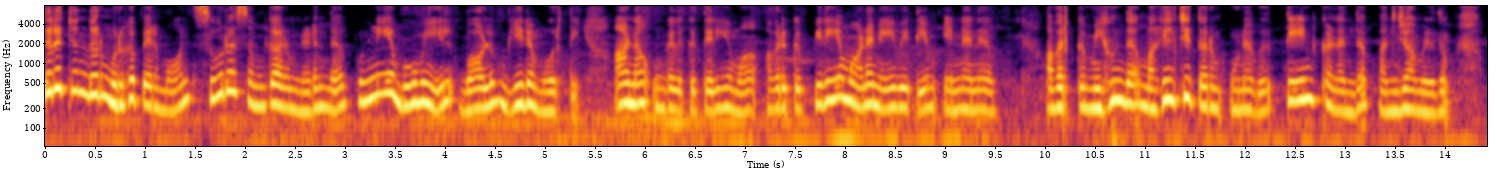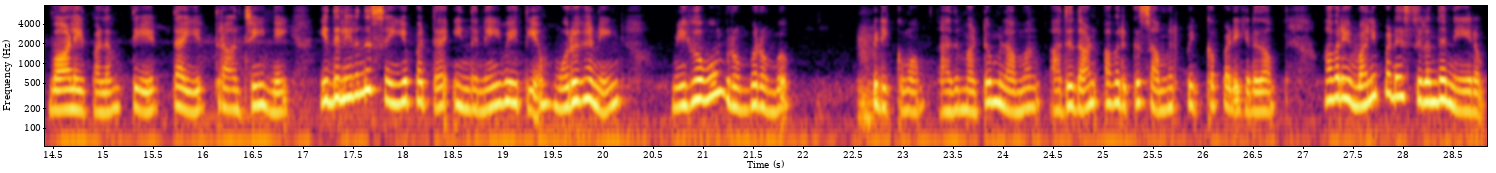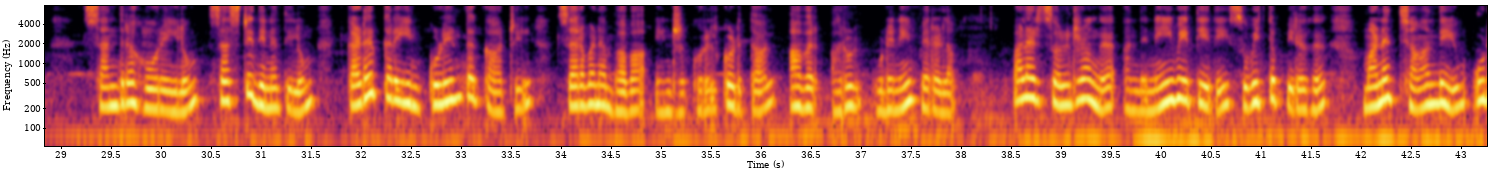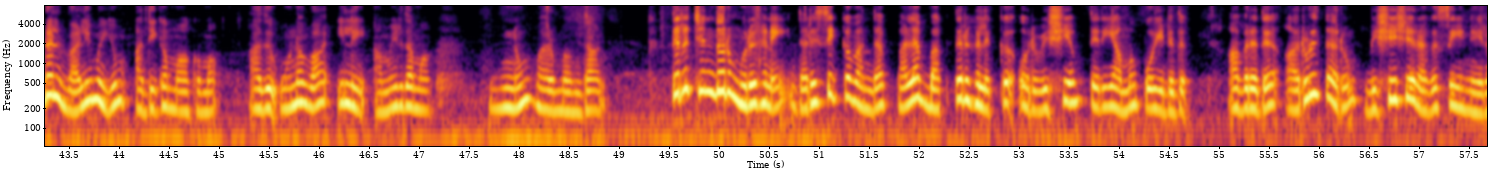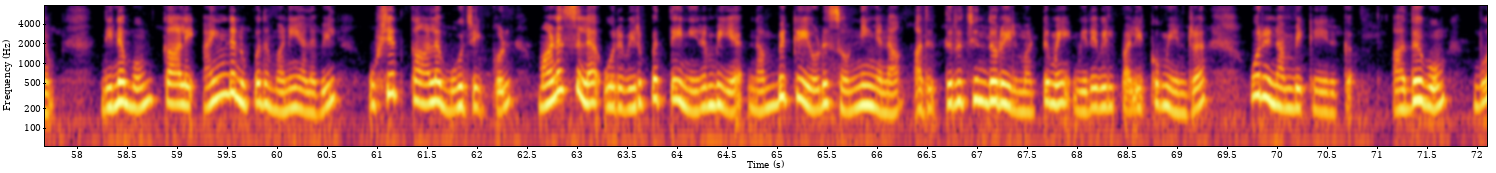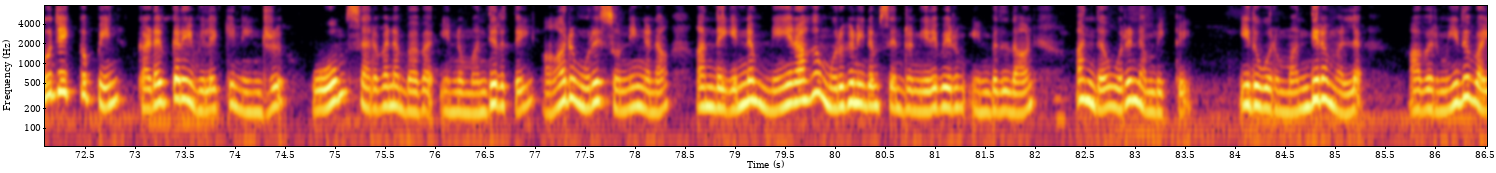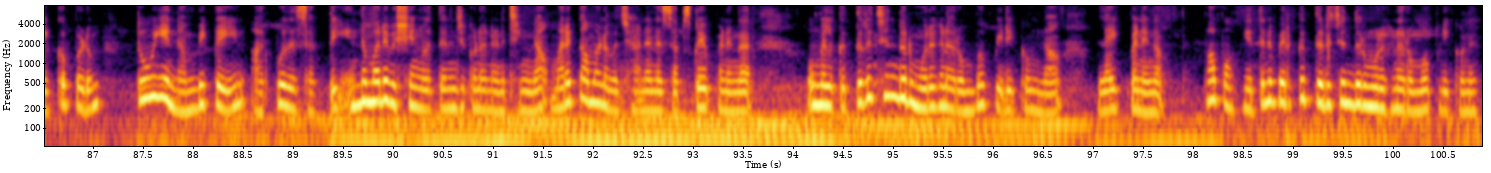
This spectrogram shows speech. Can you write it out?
திருச்செந்தூர் முருகப்பெருமான் சூரசம்காரம் நடந்த புண்ணிய பூமியில் வாழும் வீரமூர்த்தி. ஆனால் உங்களுக்கு தெரியுமா அவருக்கு பிரியமான நெய்வேத்தியம் என்னன்னு? அவருக்கு மிகுந்த மகிழ்ச்சி தரும் உணவு தேன் கலந்த பஞ்சாமிர்தம் வாழைப்பழம் தேர் தயிர் திராட்சை நெய். இதிலிருந்து செய்யப்பட்ட இந்த நெய்வேத்தியம் முருகனின் மிகவும் ரொம்ப ரொம்ப பிடிக்குமாம். அது மட்டும் இல்லாமல் அதுதான் அவருக்கு சமர்ப்பிக்கப்படுகிறதாம். அவரை வழிபட சிறந்த நேரம். சந்திரஹோரையிலும் சஷ்டி தினத்திலும் கடற்கரையின் குளிர்ந்த காற்றில் சரவண பவா என்று குரல் கொடுத்தால் அவர் அருள் உடனே பெறலாம். பலர் சொல்கிறாங்க அந்த நெய்வேத்தியத்தை சுவைத்த பிறகு மனச்சாந்தியும் உடல் வலிமையும் அதிகமாகுமா? அது உணவா இல்லை அமிர்தமா? இன்னும் மர்மம்தான். திருச்செந்தூர் முருகனை தரிசிக்க வந்த பல பக்தர்களுக்கு ஒரு விஷயம் தெரியாமல் போயிடுது. அவரது அருள் தரும் விசேஷ ரகசிய நேரம். தினமும் காலை ஐந்து முப்பது மணி அளவில் உஷத்கால பூஜைக்குள் மனசில் ஒரு விருப்பத்தை நிரம்பிய நம்பிக்கையோடு சொன்னீங்கன்னா அது திருச்செந்தூரில் மட்டுமே விரைவில் பலிக்கும் என்ற ஒரு நம்பிக்கை இருக்குது அதுவும் பூஜைக்கு பின் கடற்கரை விலக்கி நின்று ஓம் சரவணபவ என்னும் மந்திரத்தை ஆறு முறை சொன்னீங்கன்னா அந்த எண்ணம் நேராக முருகனிடம் சென்று நிறைவேறும் என்பதுதான் அந்த ஒரு நம்பிக்கை. இது ஒரு மந்திரம் அல்ல. அவர் மீது வைக்கப்படும் தூய நம்பிக்கையின் அற்புத சக்தி. இந்த மாதிரி விஷயங்களை தெரிஞ்சுக்கணும்னு நினச்சிங்கன்னா மறக்காமல் நம்ம சேனலை சப்ஸ்கிரைப் பண்ணுங்கள் உங்களுக்கு திருச்செந்தூர் முருகனை ரொம்ப பிடிக்கும்னா லைக் பண்ணுங்கள் பார்ப்போம் எத்தனை பேருக்கு திருச்செந்தூர் முருகனை ரொம்ப பிடிக்கும்னு?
